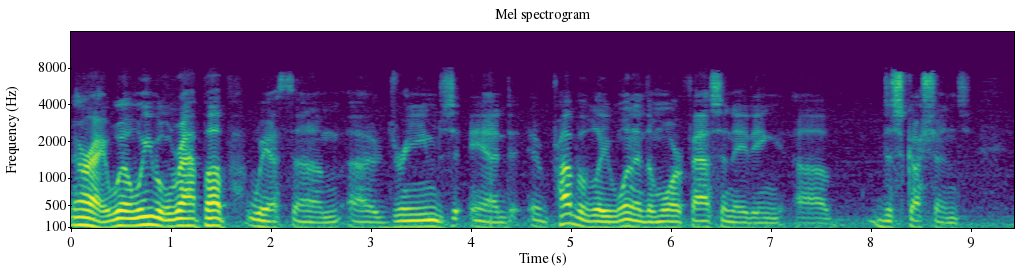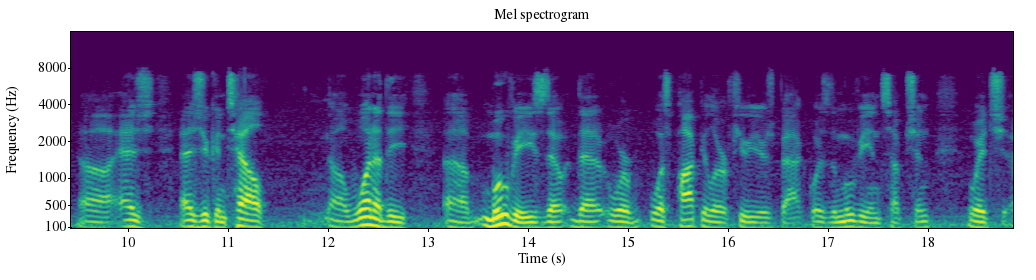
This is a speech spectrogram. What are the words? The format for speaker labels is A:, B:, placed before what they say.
A: All right. Well, we will wrap up with um, uh, dreams and uh, probably one of the more fascinating uh, discussions. Uh, as as you can tell, uh, one of the uh, movies that that were was popular a few years back was the movie Inception, which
